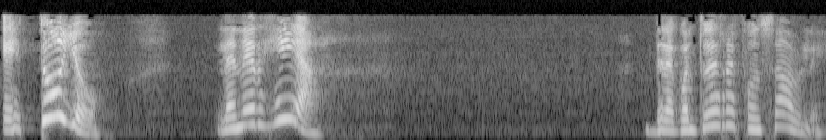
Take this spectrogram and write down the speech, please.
es tuyo, la energía de la cual tú eres responsable.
